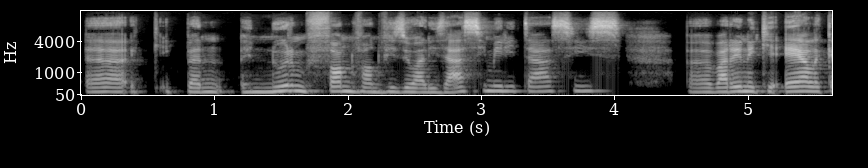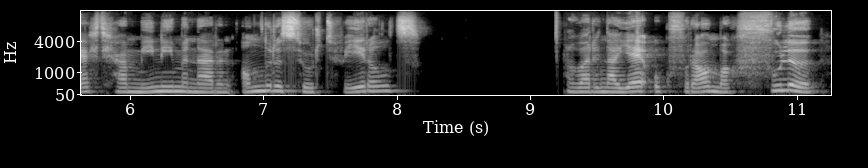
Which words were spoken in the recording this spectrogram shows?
Uh, ik, ik, ben enorm fan van visualisatiemeditaties, uh, waarin ik je eigenlijk echt ga meenemen naar een andere soort wereld, waarin dat jij ook vooral mag voelen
